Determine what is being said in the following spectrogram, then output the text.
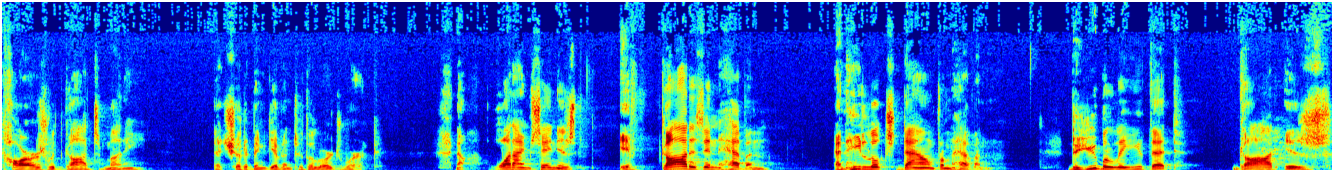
cars with God's money that should have been given to the Lord's work. Now, what I'm saying is if God is in heaven and He looks down from heaven, do you believe that God is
